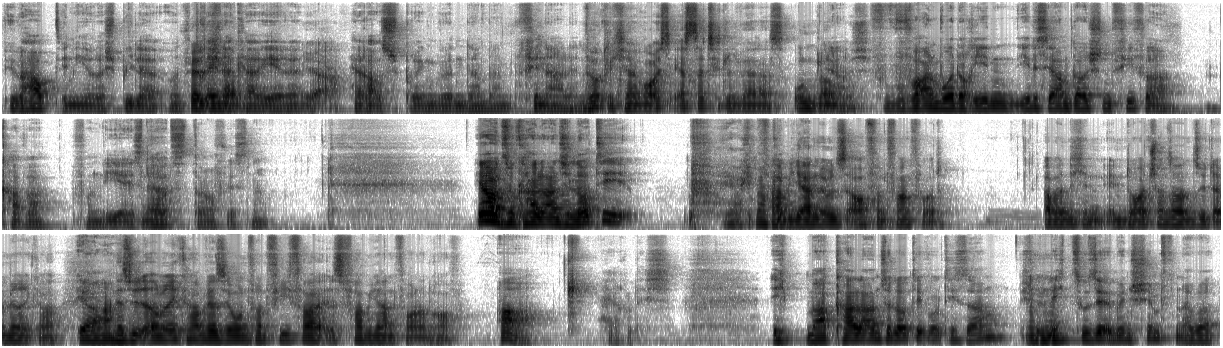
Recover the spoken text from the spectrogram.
überhaupt in ihre Spieler- und Fällig Trainerkarriere. Ja. herausspringen würden dann beim Finale. Ne? Wirklich, Herr Reus, erster Titel wäre das. Ja. Unglaublich. Wo- Vor allem, wo er doch jeden, jedes Jahr am deutschen FIFA-Cover von EA Sports drauf ist. Ne? Ja, und so Carlo Angelotti, ja, ich mag Fabian übrigens auch von Frankfurt. Aber nicht in, in Deutschland, sondern in Südamerika. Ja. In der Südamerika-Version von FIFA ist Fabian vorne drauf. Ah, herrlich. Ich mag Carlo Angelotti, wollte ich sagen. Ich will Mhm. nicht zu sehr über ihn schimpfen, aber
